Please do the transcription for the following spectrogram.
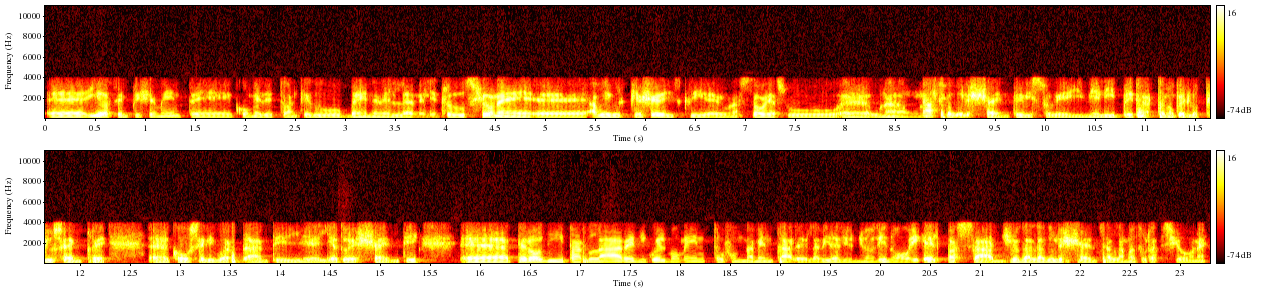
Eh, io semplicemente, come hai detto anche tu bene nel, nell'introduzione, eh, avevo il piacere di scrivere una storia su eh, una, un altro adolescente visto che i miei libri trattano per lo più sempre eh, cose riguardanti gli adolescenti, eh, però di parlare di quel momento fondamentale della vita di ognuno di noi che è il passaggio dall'adolescenza alla maturazione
